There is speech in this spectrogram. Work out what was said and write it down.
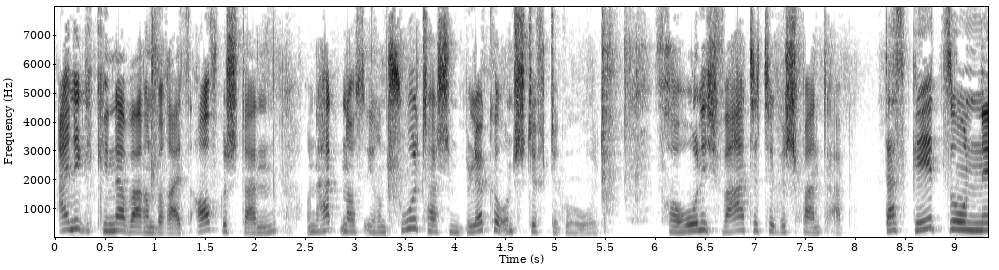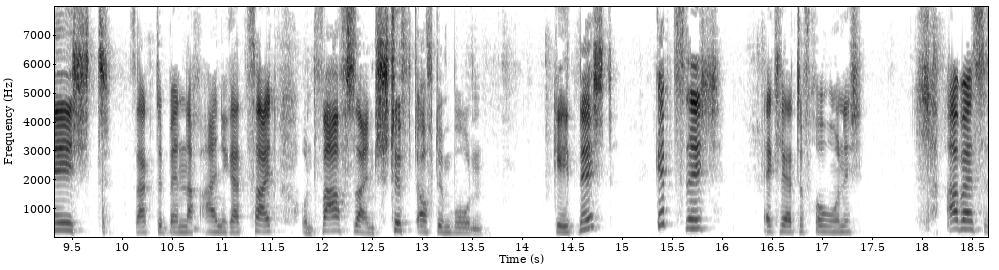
Einige Kinder waren bereits aufgestanden und hatten aus ihren Schultaschen Blöcke und Stifte geholt. Frau Honig wartete gespannt ab. Das geht so nicht, sagte Ben nach einiger Zeit und warf seinen Stift auf den Boden. Geht nicht? Gibt's nicht, erklärte Frau Honig. Aber es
